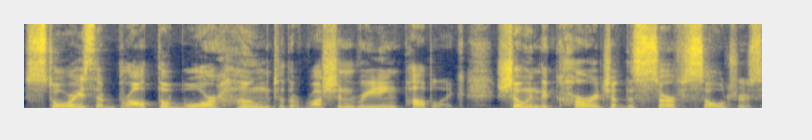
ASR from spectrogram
stories that brought the war home to the Russian reading public, showing the courage of the serf soldiers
